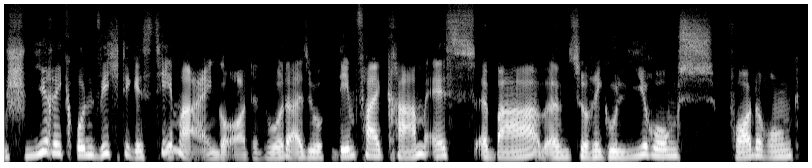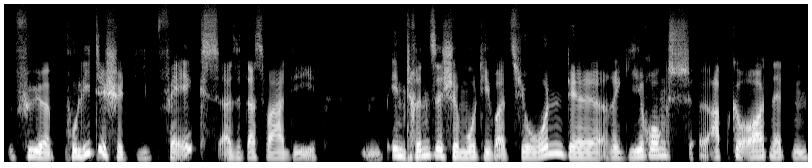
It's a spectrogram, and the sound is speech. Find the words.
schwierig und wichtiges Thema eingeordnet wurde. Also in dem Fall kam es äh, bar äh, zur Regulierungs Forderung für politische Deepfakes. Also das war die intrinsische Motivation der Regierungsabgeordneten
